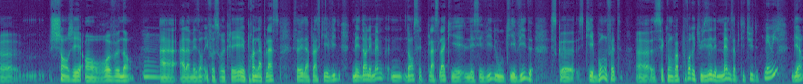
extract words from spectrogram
euh, changer en revenant Mm. à, à la maison, il faut se recréer et prendre la place. Vous savez, la place qui est vide, mais dans les mêmes, dans cette place-là qui est laissée vide ou qui est vide, ce que, ce qui est bon en fait, euh, c'est qu'on va pouvoir utiliser les mêmes aptitudes. Mais oui, Bien,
